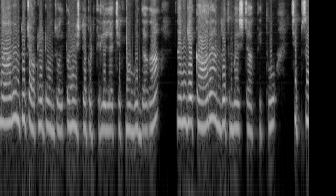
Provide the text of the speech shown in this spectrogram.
ನಾನಂತೂ ಚಾಕ್ಲೇಟ್ ಒಂದ್ ಸ್ವಲ್ಪನೂ ಇಷ್ಟಪಡ್ತಿರ್ಲಿಲ್ಲ ಚಿಕ್ಕ ಮಗು ನನಗೆ ಖಾರ ಅಂದ್ರೆ ತುಂಬಾ ಇಷ್ಟ ಆಗ್ತಿತ್ತು. ಚಿಪ್ಸು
